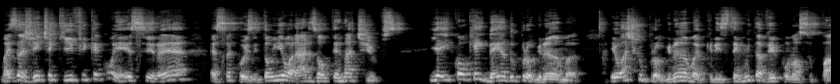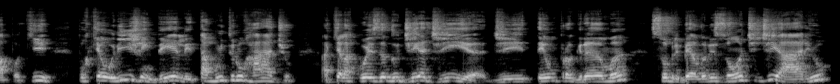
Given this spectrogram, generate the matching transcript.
Mas a gente aqui fica com esse, né? Essa coisa. Então, em horários alternativos. E aí, qual é a ideia do programa? Eu acho que o programa, Cris, tem muito a ver com o nosso papo aqui, porque a origem dele está muito no rádio. Aquela coisa do dia a dia, de ter um programa sobre Belo Horizonte diário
